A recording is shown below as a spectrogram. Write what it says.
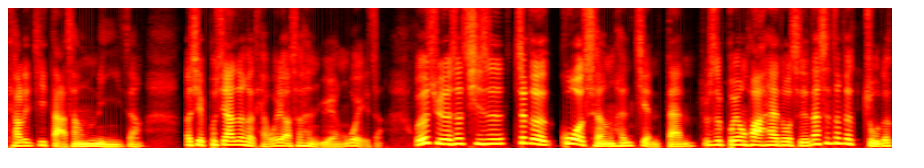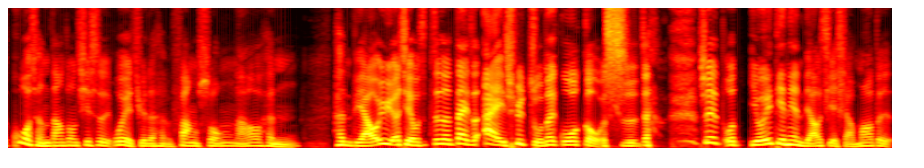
调理机打成泥，这样，而且不加任何调味料，是很原味这样。我就觉得说，其实这个过程很简单，就是不用花太多时间。但是那个煮的过程当中，其实我也觉得很放松，然后很很疗愈，而且我是真的带着爱去煮那锅狗食这样。所以我有一点点了解小猫的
